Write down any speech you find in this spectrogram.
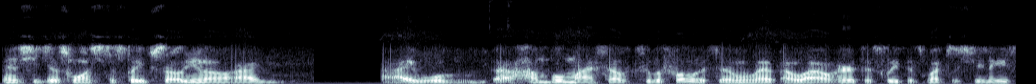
and she just wants to sleep. So you know, I I will uh, humble myself to the fullest and let, allow her to sleep as much as she needs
